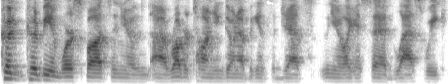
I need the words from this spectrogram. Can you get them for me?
could could be in worse spots. And you know, uh, Robert Tonyan going up against the Jets. You know, like I said last week,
